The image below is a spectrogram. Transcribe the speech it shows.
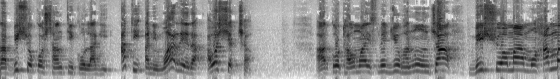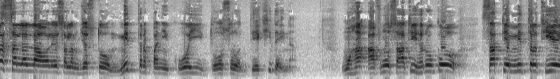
र विश्वको शान्तिको लागि अति अनिवार्य र आवश्यक छ। अर्को ठाउँमा स्मृतज्यू भन्नुहुन्छ, विश्वमा मोहम्मद सल्लाह वसलम जस्तो मित्र पनि कोही दोस्रो देखिँदैन। उहाँ आफ्नो को सत्य मित्र थिए।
